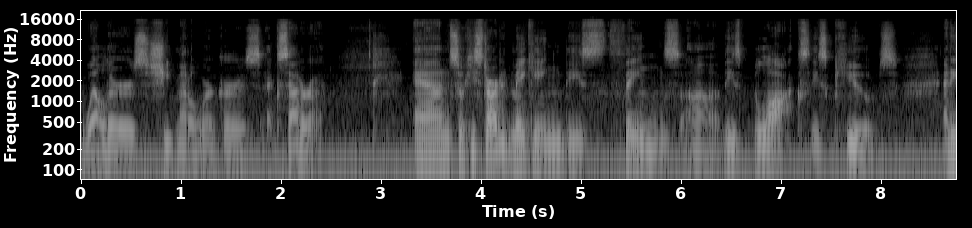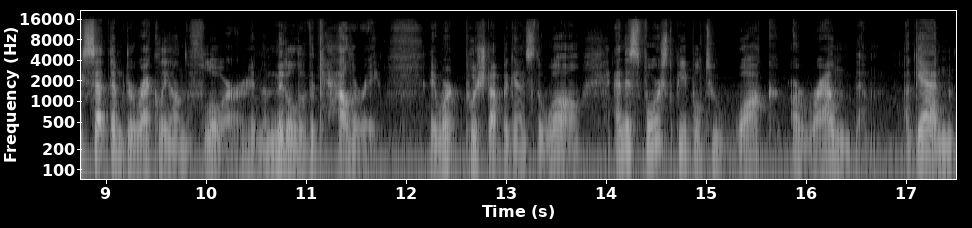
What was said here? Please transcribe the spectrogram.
welders, sheet metal workers, etc. And so he started making these things, uh, these blocks, these cubes, and he set them directly on the floor in the middle of the gallery. They weren't pushed up against the wall. And this forced people to walk around them. Again,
